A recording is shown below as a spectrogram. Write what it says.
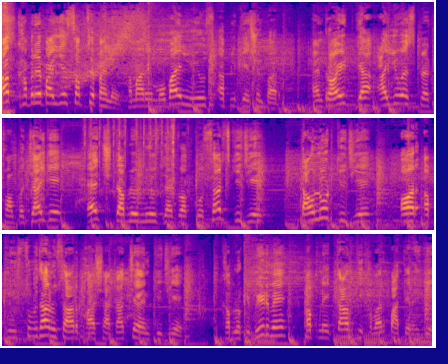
अब खबरें पाइए सबसे पहले हमारे मोबाइल न्यूज़ एप्लीकेशन पर। एंड्रॉइड या आईओएस प्लेटफॉर्म पर जाइए एच डब्ल्यू न्यूज़ नेटवर्क को सर्च कीजिए, डाउनलोड कीजिए और अपनी सुविधानुसार भाषा का चयन कीजिए। खबरों की भीड़ में अपने काम की खबर पाते रहिए।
